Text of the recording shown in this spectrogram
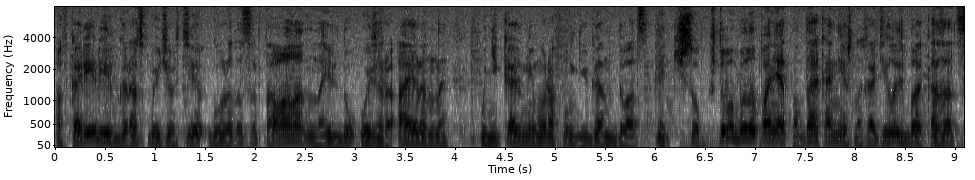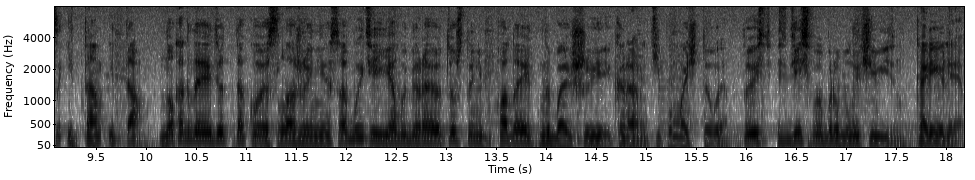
а в Карелии, в городской черте города Сартовала, на льду озера Айронна, уникальный марафон-гигант 25 часов. Чтобы было понятно, да, конечно, хотелось бы оказаться и там, и там. Но когда идет такое сложение событий, я выбираю то, что не попадает на большие экраны, типа Матч ТВ. То есть здесь выбор был очевиден. Карелия.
